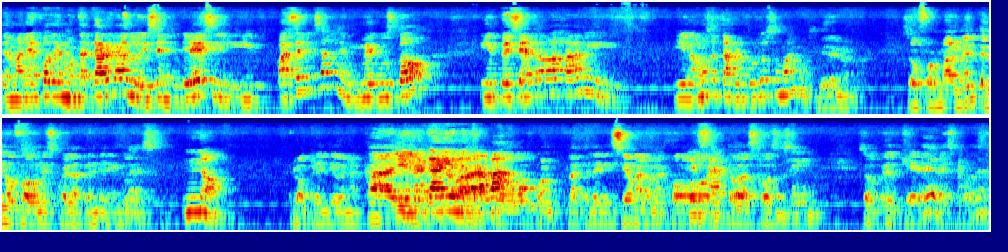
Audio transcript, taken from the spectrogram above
de, manejo de montacargas, lo hice en inglés y, pasé el examen, me gustó y empecé a trabajar y llegamos hasta recursos humanos. Miren, so, formalmente no fue a una escuela a aprender inglés. No. Lo aprendió en la calle, en la calle, en el trabajo, con la televisión a lo mejor, y todas las cosas. Sí. So, el querer es poder.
